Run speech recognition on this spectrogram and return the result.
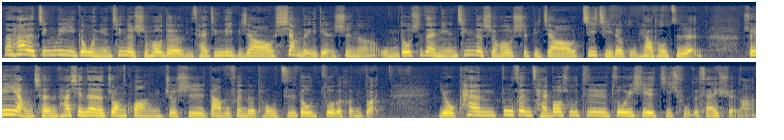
那她的经历跟我年轻的时候的理财经历比较像的一点是呢，我们都是在年轻的时候是比较积极的股票投资人。所以养成他现在的状况，就是大部分的投资都做得很短，有看部分财报数字做一些基础的筛选啊，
